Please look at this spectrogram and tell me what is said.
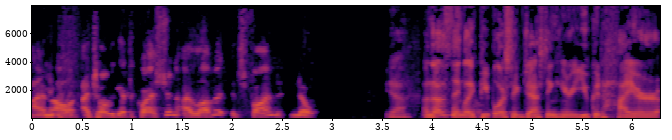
I'm out. I totally get the question. I love it. It's fun. No, Yeah. Another thing, like people are suggesting here, you could hire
